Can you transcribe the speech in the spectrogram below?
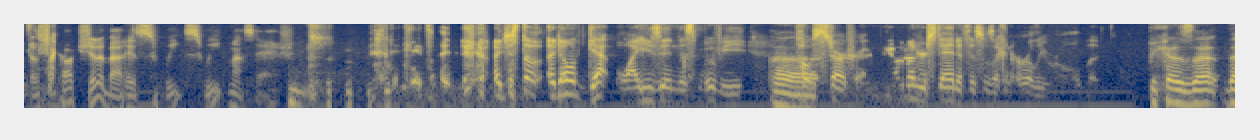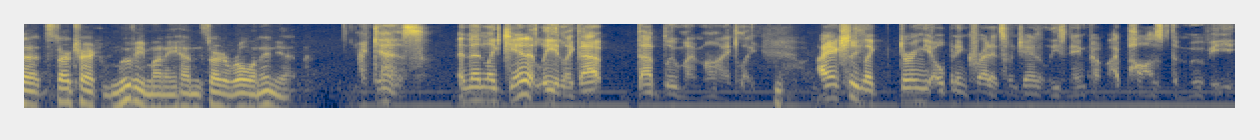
don't you talk shit about his sweet, sweet mustache. It's, I, I just don't. I don't get why he's in this movie Uh, post Star Trek. I would understand if this was like an early role, but because that that Star Trek movie money hadn't started rolling in yet. I guess. And then like Janet Leigh, like that that blew my mind. Like I actually like during the opening credits when Janet Leigh's name come, I paused the movie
